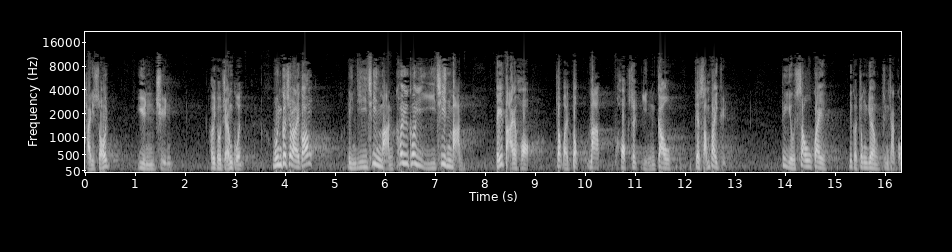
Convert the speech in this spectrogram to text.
係所完全去到掌管。換句説話嚟講，連二千萬區區二千萬俾大學作為獨立學術研究嘅審批權，都要收歸呢個中央政策局，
